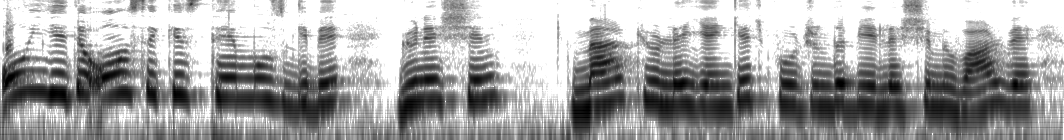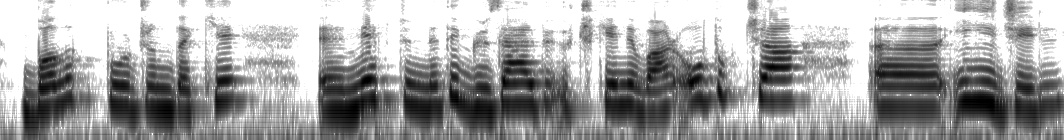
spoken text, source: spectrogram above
17-18 Temmuz gibi Güneş'in Merkürle Yengeç burcunda birleşimi var ve Balık burcundaki e, Neptünle de güzel bir üçgeni var. Oldukça e, iyicil,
